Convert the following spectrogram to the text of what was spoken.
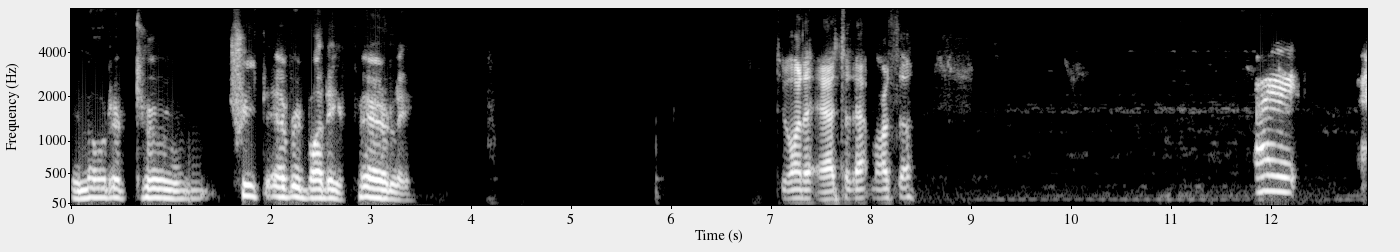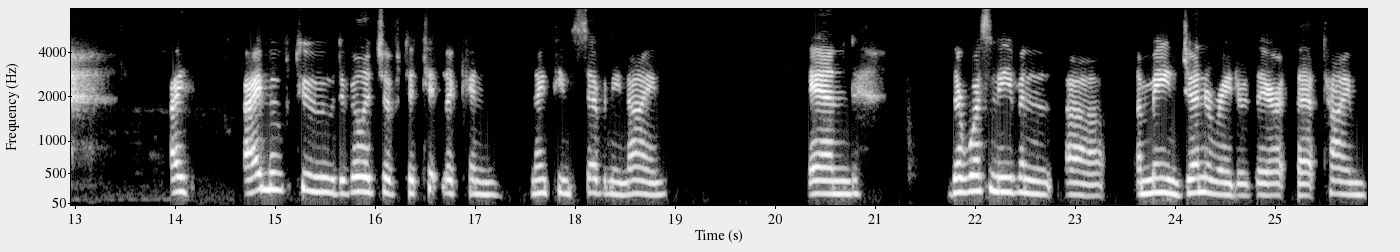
in order to treat everybody fairly. Do you want to add to that, Martha? I I I moved to the village of Tetitlik in 1979 and there wasn't even uh, a main generator there at that time.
